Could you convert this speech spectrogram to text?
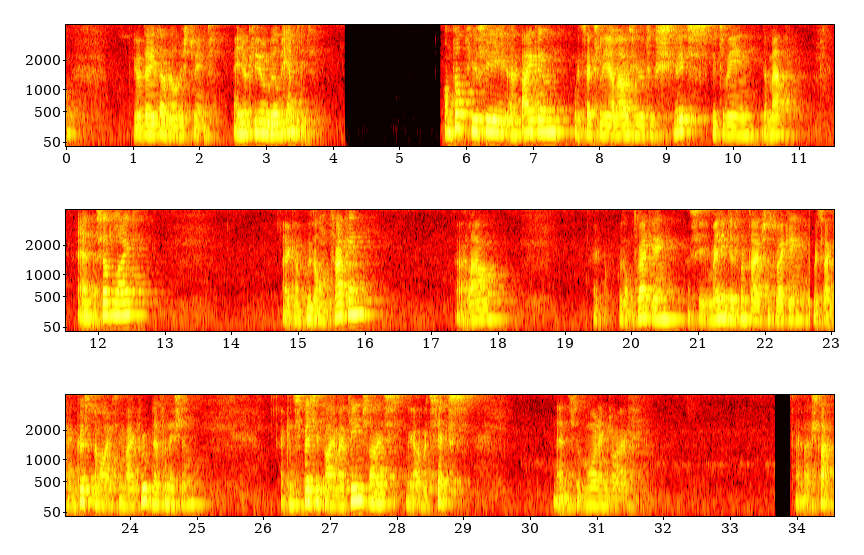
your data will be streamed and your queue will be emptied. On top you see an icon which actually allows you to switch between the map and the satellite. I can put on tracking, I allow, I put on tracking, I see many different types of tracking which I can customize in my group definition. I can specify my team size, we are with six, and it's a morning drive. And I start.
